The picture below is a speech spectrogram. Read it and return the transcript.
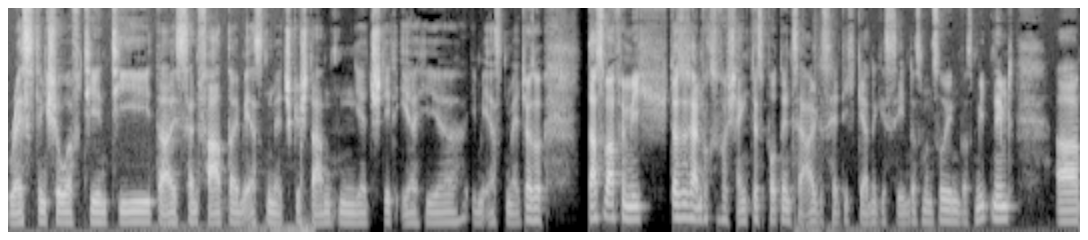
Wrestling-Show auf TNT, da ist sein Vater im ersten Match gestanden, jetzt steht er hier im ersten Match. Also das war für mich, das ist einfach so verschenktes Potenzial, das hätte ich gerne gesehen, dass man so irgendwas mitnimmt. Äh,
